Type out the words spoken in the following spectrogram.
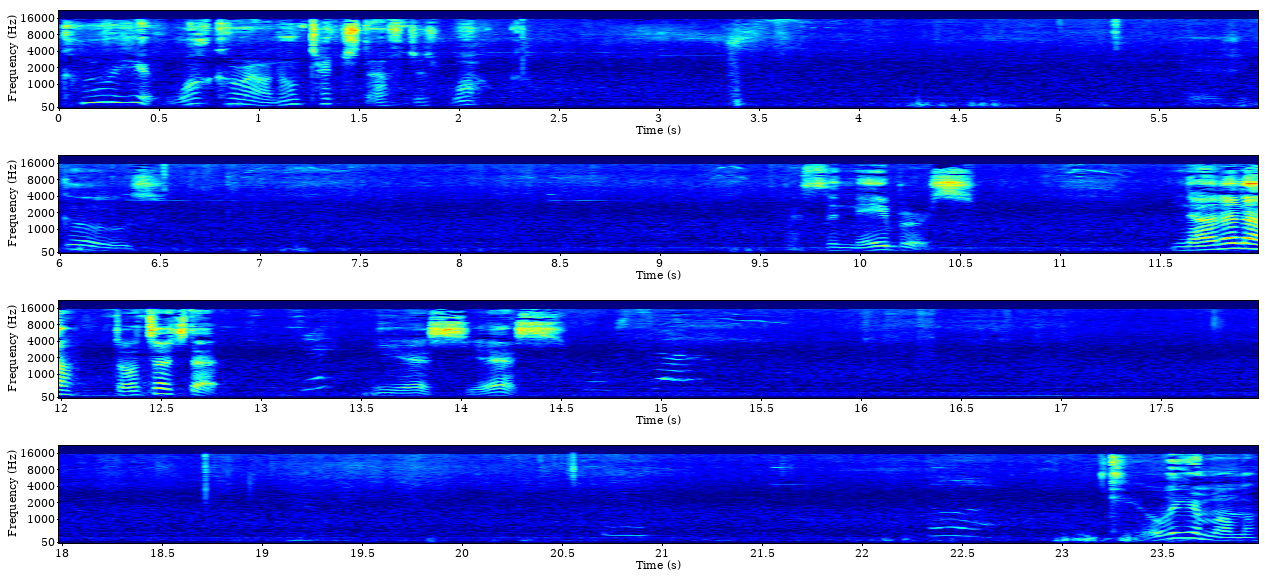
Come over here. Walk around. Don't touch stuff. Just walk. There she goes. That's the neighbors. No, no, no. Don't touch that. Yes, yes. Over here, Mama.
